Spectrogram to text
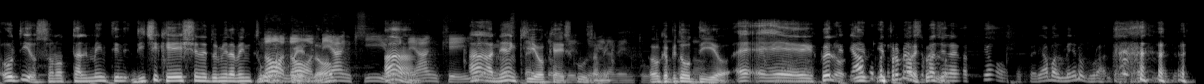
oddio, sono talmente... in- Dici che esce nel 2021 No, no, quello? neanch'io, Ah. neanche io. Ah, neanch'io, aspetto ok, scusami. 2021, Ho capito, no, no. oddio. Eh, eh, No, no. quello- Speriamo il, il problema è quello. generazione, speriamo almeno durante la prossima generazione.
